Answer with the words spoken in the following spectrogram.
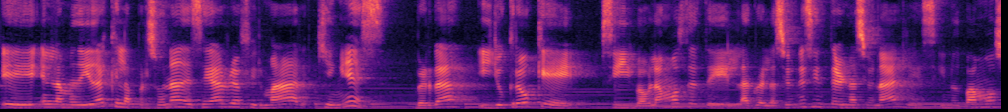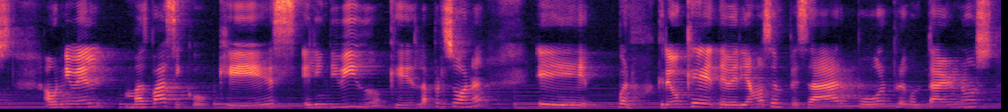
eh, en la medida que la persona desea reafirmar quién es, ¿verdad? Y yo creo que si lo hablamos desde las relaciones internacionales y nos vamos a un nivel más básico, que es el individuo, que es la persona, eh, bueno, creo que deberíamos empezar por preguntarnos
